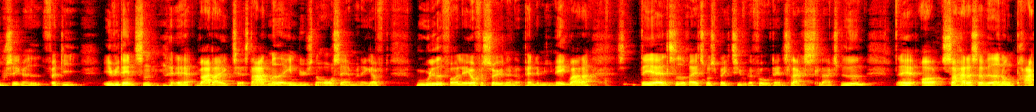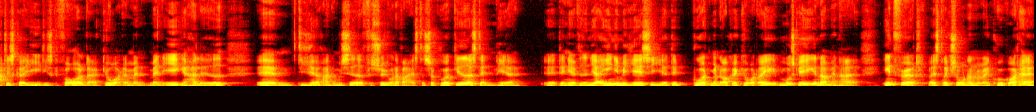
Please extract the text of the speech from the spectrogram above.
usikkerhed, fordi evidensen øh, var der ikke til at starte med af indlysende årsager, man har ikke haft mulighed for at lave forsøgene, når pandemien ikke var der. Det er altid retrospektivt at få den slags, slags viden, øh, og så har der så været nogle praktiske og etiske forhold, der har gjort, at man, man ikke har lavet øh, de her randomiserede forsøg undervejs, der så kunne have givet os den her Øh, den her viden. Jeg er enig med Jesse i, at det burde man nok have gjort, og ikke, måske ikke når man har indført restriktionerne, men man kunne godt have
